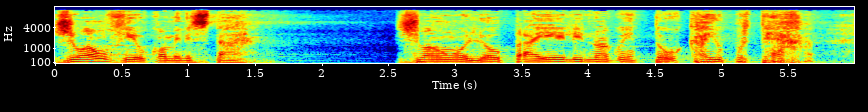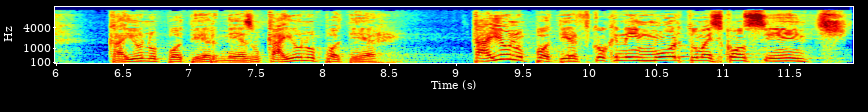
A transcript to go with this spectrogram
João viu como ele está. João olhou para ele e não aguentou, caiu por terra. Caiu no poder mesmo, caiu no poder. Caiu no poder, ficou que nem morto, mas consciente.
